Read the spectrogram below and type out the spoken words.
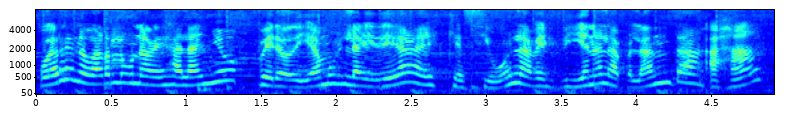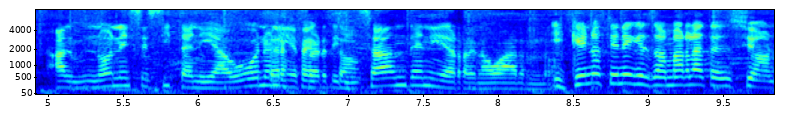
Puedes, renovarlo una vez al año, pero digamos la idea es que si vos la ves bien a la planta, Ajá. al- no necesita ni abono, ni de fertilizante, ni de renovarlo. ¿Y qué nos tiene que llamar la atención?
